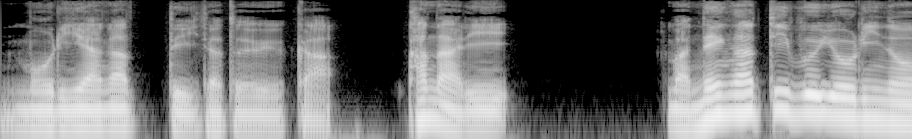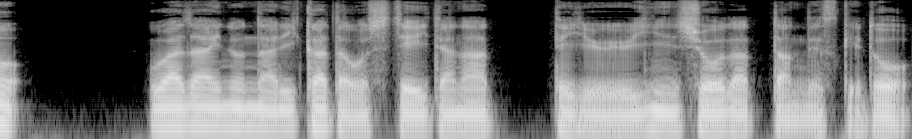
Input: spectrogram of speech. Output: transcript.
盛り上がっていたというか、かなり、まあ、ネガティブ寄りの話題のなり方をしていたなっていう印象だったんですけど、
